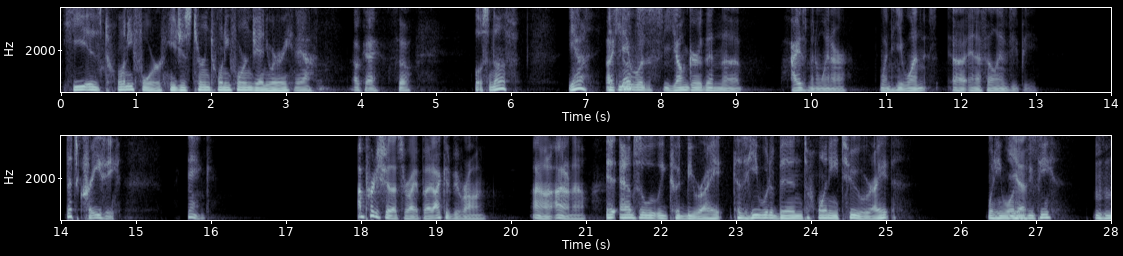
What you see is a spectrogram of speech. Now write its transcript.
he is 24. He just turned 24 in January. Yeah. Okay. So Close enough. Yeah. like he nuts. was younger than the Heisman winner when he won uh, NFL MVP. That's crazy. I think. I'm pretty sure that's right, but I could be wrong. I don't I don't know. It absolutely could be right because he would have been 22, right? When he won Yes. MVP? Mm-hmm.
